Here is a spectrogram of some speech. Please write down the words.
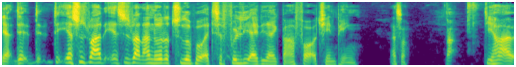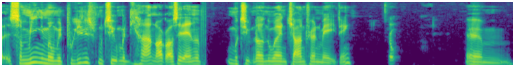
Ja, det, det, det, jeg, synes bare, jeg synes bare, der er noget, der tyder på, at selvfølgelig er de der ikke bare for at tjene penge. Altså, Nej. de har som minimum et politisk motiv, men de har nok også et andet motiv, når der nu er en Chandran made, ikke? Jo. Øhm,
